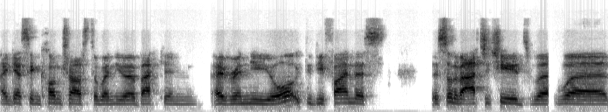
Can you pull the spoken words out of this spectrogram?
i guess in contrast to when you were back in over in new york? Did you find this the sort of attitudes were, were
